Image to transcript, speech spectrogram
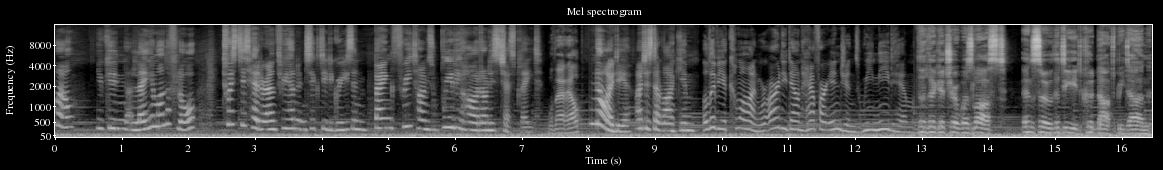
Well, you can lay him on the floor, twist his head around 360 degrees, and bang three times really hard on his chest plate. Will that help? No idea. I just don't like him. Olivia, come on. We're already down half our engines. We need him. The ligature was lost, and so the deed could not be done.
